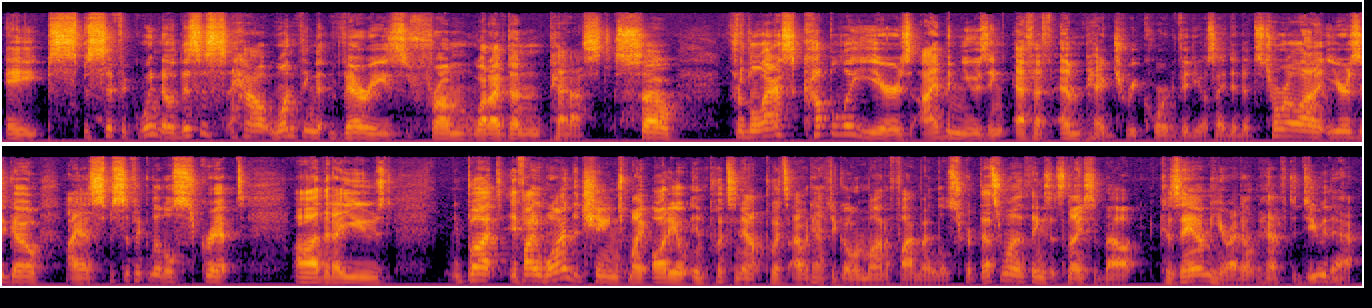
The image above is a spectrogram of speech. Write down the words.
a specific window, this is how one thing that varies from what I've done in the past. So for the last couple of years, I've been using FFmpeg to record videos. I did a tutorial on it years ago. I had a specific little script uh, that I used. But if I wanted to change my audio inputs and outputs, I would have to go and modify my little script. That's one of the things that's nice about Kazam here. I don't have to do that.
